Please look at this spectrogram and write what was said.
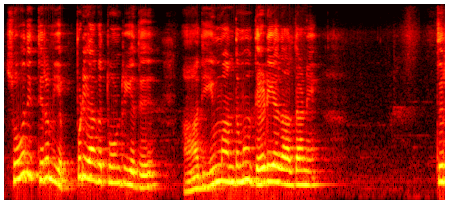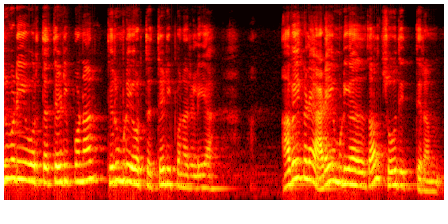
சோதித்திரம் எப்படியாக தோன்றியது? ஆதியும் அந்தமும் தேடியதால் தானே. திருவடியை ஒருத்தர் தேடிப்போனார் திருமுடியை ஒருத்தர் தேடி போனார் இல்லையா? அவைகளை அடைய முடியாததால் சோதித்திரம்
